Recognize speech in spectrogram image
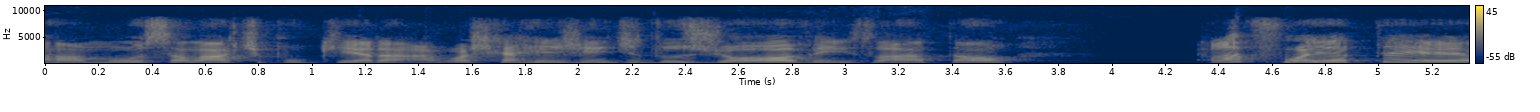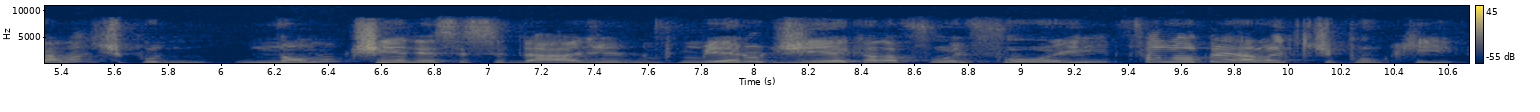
a moça lá, tipo, que era, eu acho que a regente dos jovens lá tal, ela foi até ela, tipo, não tinha necessidade. No primeiro dia que ela foi, foi e falou pra ela, tipo, que,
